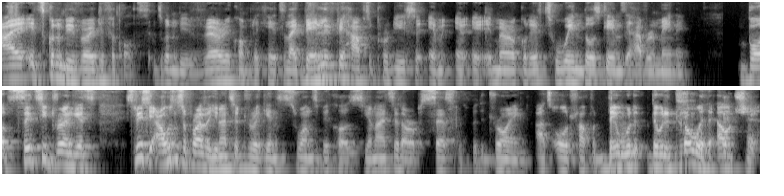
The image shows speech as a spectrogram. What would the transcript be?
I, it's going to be very difficult. It's going to be very complicated. Like they literally have to produce a, a, a miracle they have to win those games they have remaining. But City drawing against, especially, I wasn't surprised that United drew against Swans because United are obsessed with, with drawing at Old Trafford. They would they would draw with Elche.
